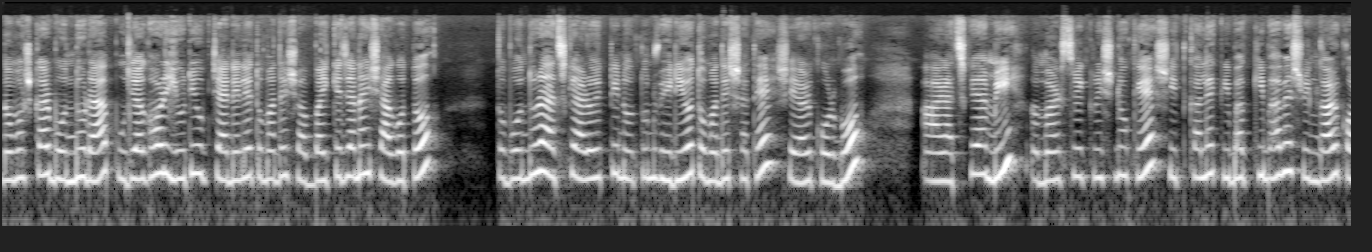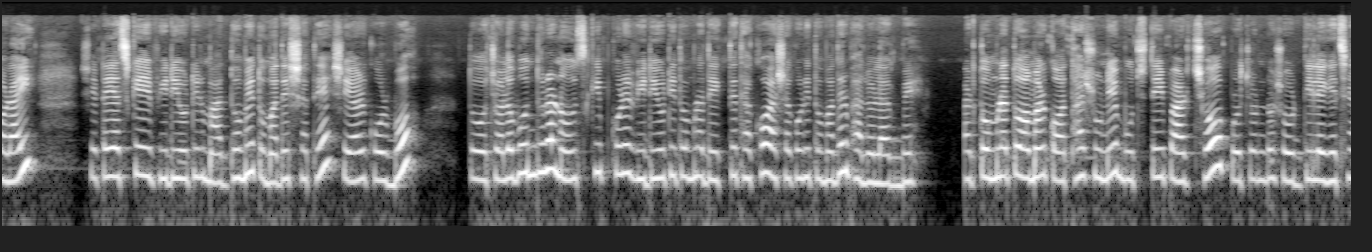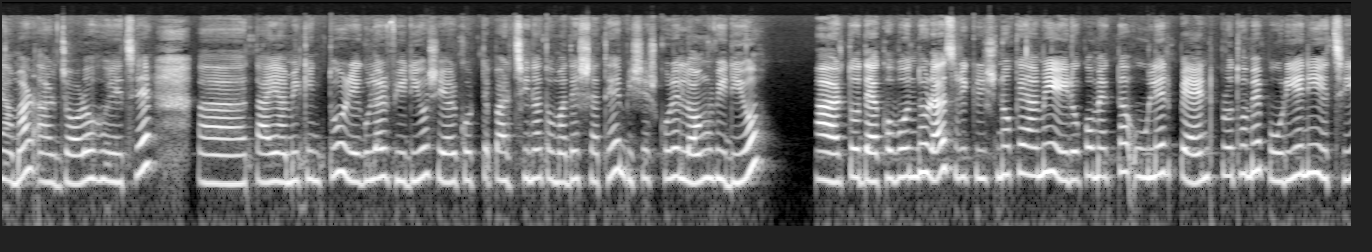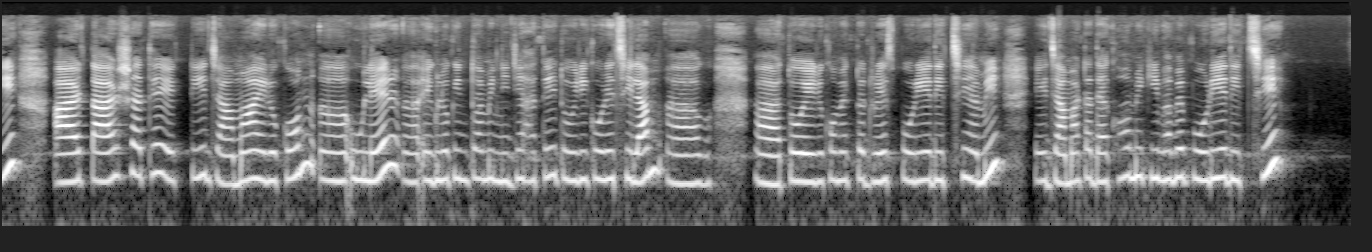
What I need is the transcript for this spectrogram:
নমস্কার বন্ধুরা, পূজাঘর ইউটিউব চ্যানেলে তোমাদের সবাইকে জানাই স্বাগত। তো বন্ধুরা, আজকে আরও একটি নতুন ভিডিও তোমাদের সাথে শেয়ার করব। আর আজকে আমি আমার শ্রীকৃষ্ণকে শীতকালে কীভাবে কীভাবে শৃঙ্গার করাই, সেটাই আজকে এই ভিডিওটির মাধ্যমে তোমাদের সাথে শেয়ার করব। তো চলো বন্ধুরা নো স্কিপ করে ভিডিওটি তোমরা দেখতে থাকো, আশা করি তোমাদের ভালো লাগবে। আর তোমরা তো আমার কথা শুনে বুঝতেই পারছ, প্রচণ্ড সর্দি লেগেছে আমার আর জ্বরও হয়েছে। তাই আমি কিন্তু রেগুলার ভিডিও শেয়ার করতে পারছি না তোমাদের সাথে, বিশেষ করে লং ভিডিও আর তো দেখো বন্ধুরা, শ্রীকৃষ্ণকে আমি এইরকম একটা উলের প্যান্ট প্রথমে পরিয়ে নিয়েছি আর তার সাথে একটি জামা এরকম উলের এগুলো কিন্তু আমি নিজে হাতেই তৈরি করেছিলাম। তো এরকম একটা ড্রেস পরিয়ে দিচ্ছি আমি। এই জামাটা দেখো আমি কীভাবে পরিয়ে দিচ্ছি।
